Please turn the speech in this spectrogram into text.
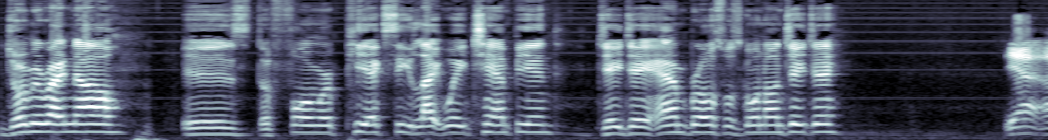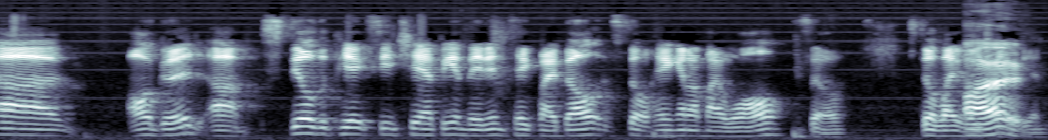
Joining me right now is the former PXC lightweight champion, JJ Ambrose. What's going on, JJ? Yeah, uh, all good. Um, still the PXC champion. They didn't take my belt. It's still hanging on my wall. So, still lightweight all right. champion.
